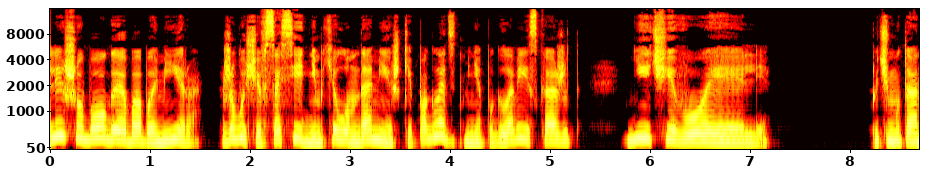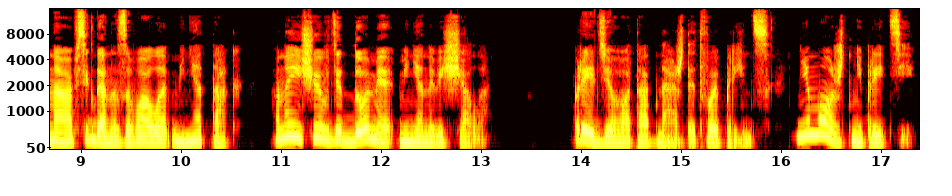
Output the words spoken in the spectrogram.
лишь убогая баба Мира, живущая в соседнем хилом домишке, погладит меня по голове и скажет «Ничего, Элли». Почему-то она всегда называла меня так. Она еще и в детдоме меня навещала. «Придет однажды твой принц не может не прийти.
